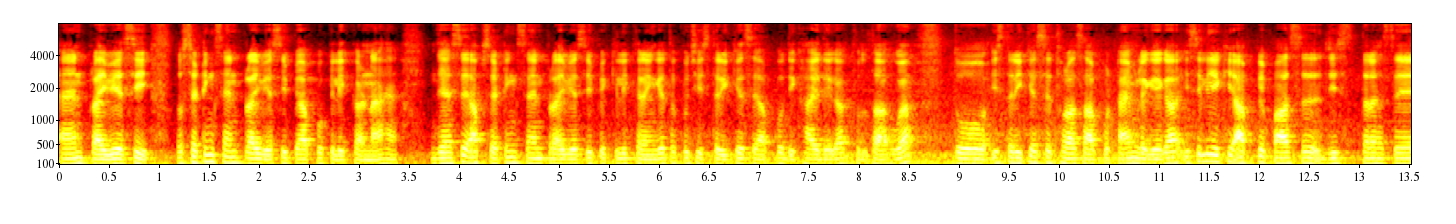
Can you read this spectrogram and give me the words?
एंड प्राइवेसी तो सेटिंग्स एंड प्राइवेसी पे आपको क्लिक करना है। जैसे आप सेटिंग्स एंड प्राइवेसी पे क्लिक करेंगे तो कुछ इस तरीके से आपको दिखाई देगा, खुलता हुआ। तो इस तरीके से थोड़ा सा आपको टाइम लगेगा। इसलिए कि आपके पास जिस तरह से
